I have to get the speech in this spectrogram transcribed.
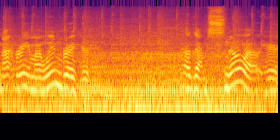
not bringing my windbreaker. Goddamn snow out here.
